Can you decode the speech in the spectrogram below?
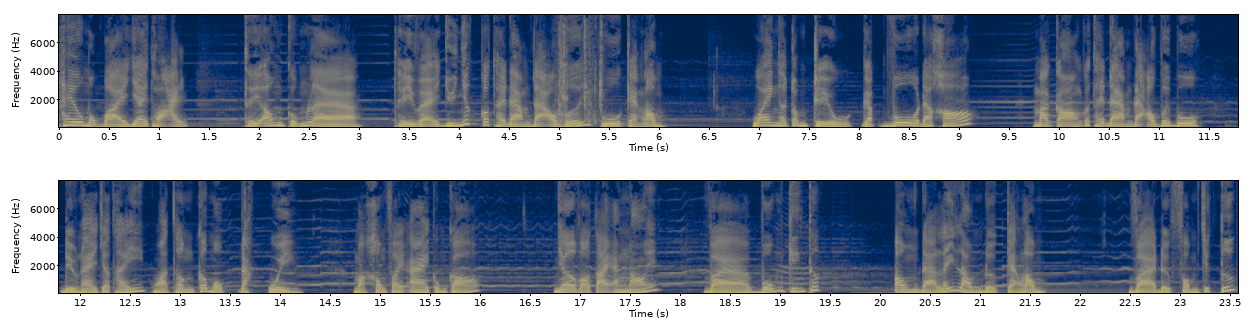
theo một vài giai thoại thì ông cũng là thị vệ duy nhất có thể đàm đạo với vua Càn Long. Quan ở trong triều gặp vua đã khó, mà còn có thể đàm đạo với vua. Điều này cho thấy hòa thân có một đặc quyền mà không phải ai cũng có. Nhờ vào tài ăn nói và vốn kiến thức ông đã lấy lòng được càn long và được phong chức tước.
